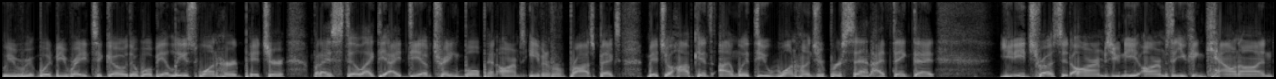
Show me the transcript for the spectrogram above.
we re- would be ready to go, there will be at least one hurt pitcher. But I still like the idea of trading bullpen arms even for prospects. Mitchell Hopkins, I'm with you 100%. I think that you need trusted arms. You need arms that you can count on.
